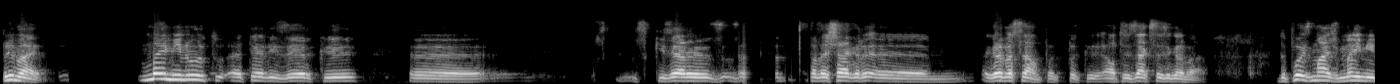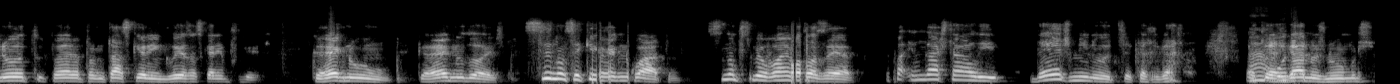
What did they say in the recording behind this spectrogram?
Primeiro, meio minuto até dizer que uh, se quiser para deixar a gravação, para, para autorizar que seja gravado. Depois mais meio minuto para perguntar se quer em inglês ou se quer em português. Carregue no 1, carregue no 2. Se não sei o que, carregue no 4. Se não percebeu bem, volta ao 0. Epá, um gajo está ali 10 minutos a carregar, a ah, carregar outra... nos números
